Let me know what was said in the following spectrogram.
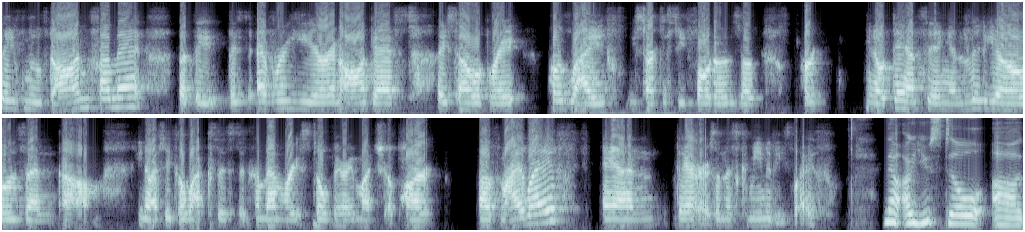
they've moved on from it, but they this every year in August they celebrate her life. We start to see photos of her, you know, dancing and videos, and um, you know, I think Alexis and her memory is still very much a part of my life and theirs and this community's life. Now, are you still uh,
